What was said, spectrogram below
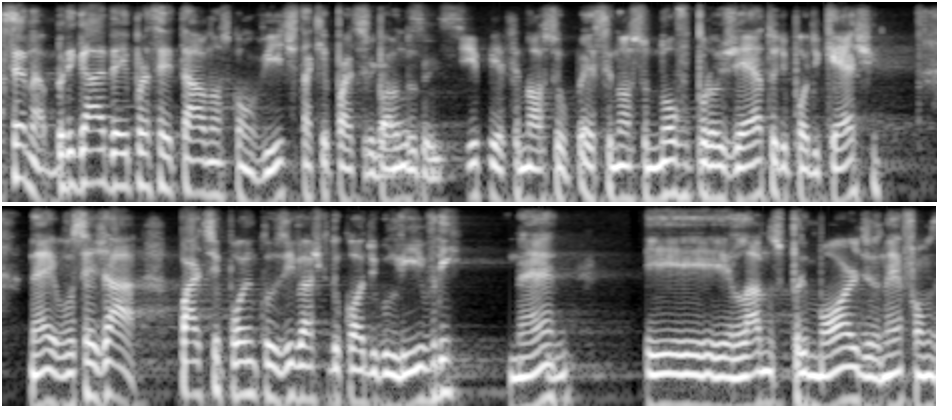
Senna, obrigado aí por aceitar o nosso convite, estar tá aqui participando do TIP, esse nosso, esse nosso novo projeto de podcast. Né? Você já participou, inclusive, acho que do Código Livre, né? Uhum. E lá nos primórdios, né? Fomos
